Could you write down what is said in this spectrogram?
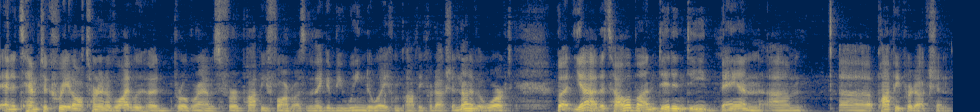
an attempt to create alternative livelihood programs for poppy farmers so that they could be weaned away from poppy production. None of it worked. But yeah, the Taliban did indeed ban um, uh, poppy production.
